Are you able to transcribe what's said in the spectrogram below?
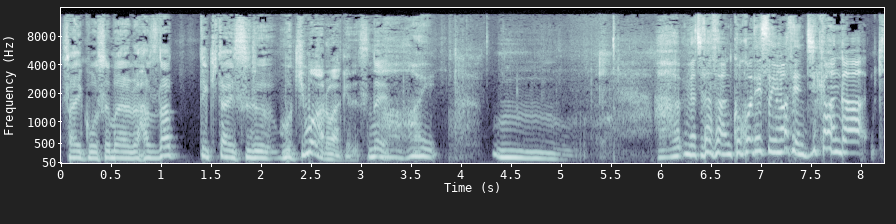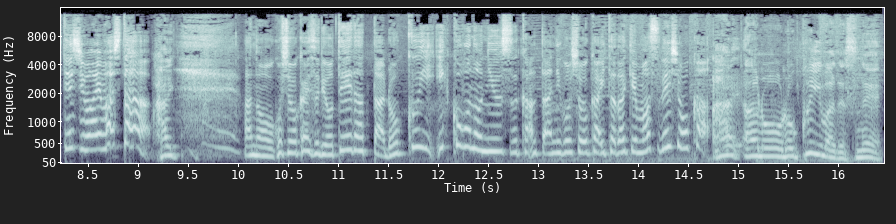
最高を迫られるはずだって期待する向きもあるわけですね。はい。うん。あ、町田さん、ここですいません。時間が来てしまいました。はい。あの、ご紹介する予定だった6位以降のニュース、簡単にご紹介いただけますでしょうか？はい。あの、6位はですね、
